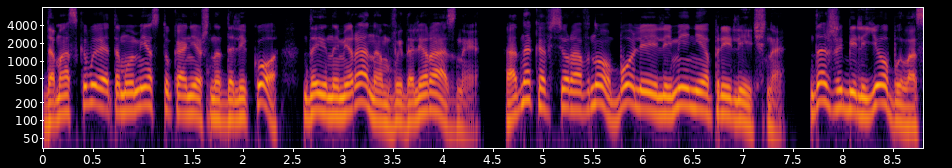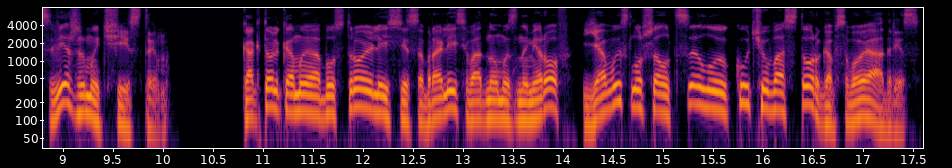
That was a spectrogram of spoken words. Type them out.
До Москвы этому месту, конечно, далеко, да и номера нам выдали разные. Однако все равно более или менее прилично. Даже белье было свежим и чистым. Как только мы обустроились и собрались в одном из номеров, я выслушал целую кучу восторга в свой адрес.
